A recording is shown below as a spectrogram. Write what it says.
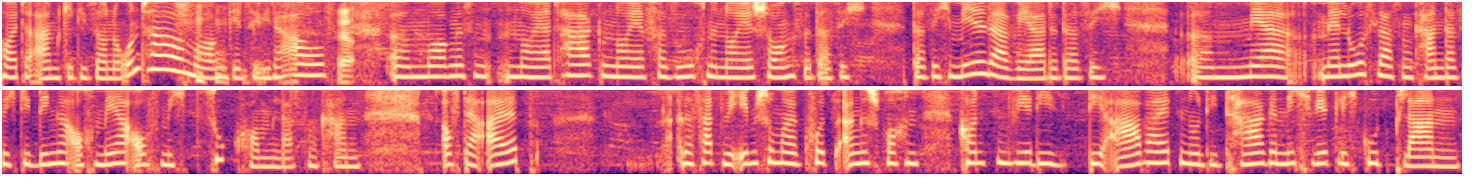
heute Abend geht die Sonne unter, morgen geht sie wieder auf, ja. ähm, morgen ist ein neuer Tag, ein neuer Versuch, eine neue Chance, dass ich, dass ich milder werde, dass ich ähm, mehr, mehr loslassen kann, dass ich die Dinge auch mehr auf mich zukommen lassen kann. Auf der Alp das hatten wir eben schon mal kurz angesprochen, konnten wir die, die Arbeiten und die Tage nicht wirklich gut planen,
